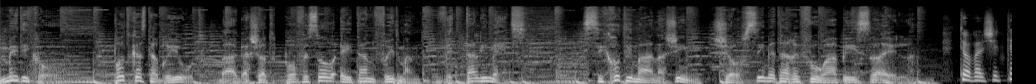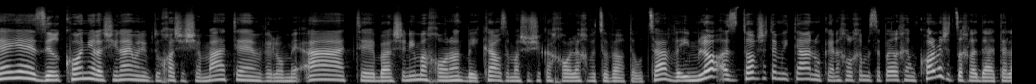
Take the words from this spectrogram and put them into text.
מדיקו, פודקאסט הבריאות בהגשת פרופסור איתן פרידמן וטלי מצ. שיחות עם האנשים שעושים את הרפואה בישראל. טוב, על שלטי אה, זירקוניה לשיניים אני בטוחה ששמעתם, ולא מעט. אה, בשנים האחרונות בעיקר זה משהו שככה הולך וצובר תאוצה, ואם לא, אז טוב שאתם איתנו, כי אנחנו הולכים לספר לכם כל מה שצריך לדעת על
